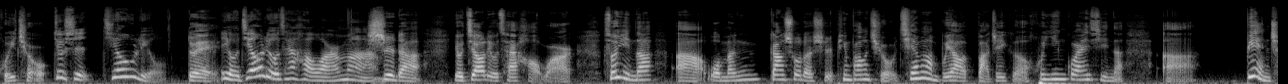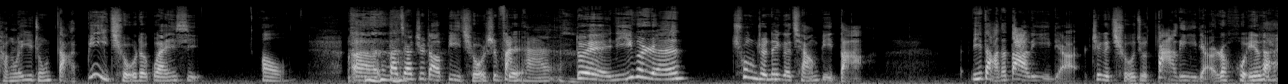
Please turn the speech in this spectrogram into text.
回球。就是交流，对，有交流才好玩嘛。是的，有交流才好玩。所以呢，啊，我们刚说的是乒乓球，千万不要把这个婚姻关系呢，啊，变成了一种打壁球的关系。哦，呃，大家知道壁球是不是？反弹。对你一个人冲着那个墙壁打，你打的大力一点儿，这个球就大力一点的回来，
